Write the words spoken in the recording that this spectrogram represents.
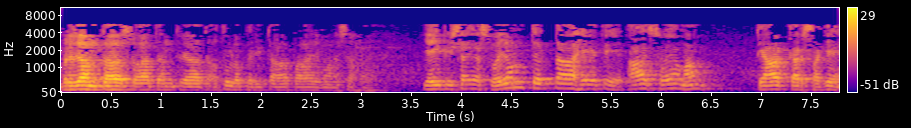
ब्रजंत स्वातंत्र अतुल परिताप परितापाय मनस। यही विषय स्वयं त्यक्ता है थे आज स्वयं हम त्याग कर सके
